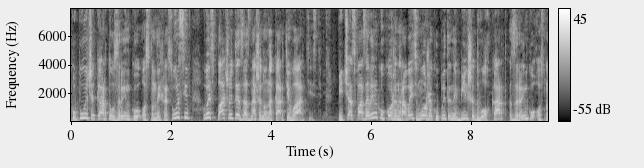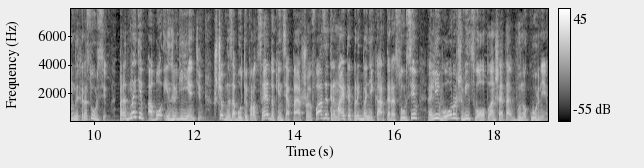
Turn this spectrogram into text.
Купуючи карту з ринку основних ресурсів, ви сплачуєте зазначену на карті вартість. Під час фази ринку кожен гравець може купити не більше двох карт з ринку основних ресурсів, предметів або інгредієнтів. Щоб не забути про це, до кінця першої фази тримайте придбані карти ресурсів ліворуч від свого планшета винокурні.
